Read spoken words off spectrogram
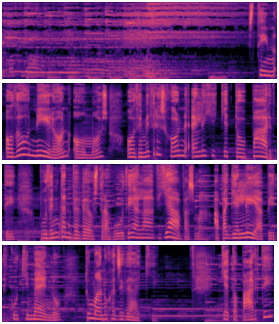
ηθοποιός Στην Οδό Ονείρων όμως ο Δημήτρης Χόρν έλεγε και το πάρτι που δεν ήταν βεβαίως τραγούδι αλλά διάβασμα, απαγγελία ποιητικού κειμένου του Μάνου Χατζηδάκη. Και το πάρτι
